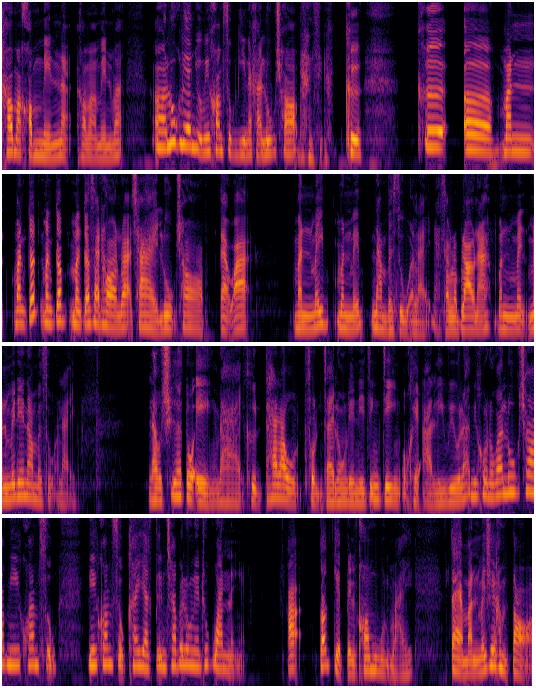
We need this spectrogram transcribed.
เข้ามาคอมเมนต์อะ เข้ามาเมนต์ว่าเออลูกเรียนอยู่มีความสุขดีนะคะ ลูกชอบคือ คือ เออมันมันก็มันก็มันก็สะท้อนว่าใช่ลูกชอบ แต่ว่ามันไม่มันไม่นำไปสู่อะไรนะสำหรับเรานะมันมันมันไม่ได้นำไปสู่อะไร เราเชื่อตัวเองได้ คือถ้าเราสนใจโรงเรียนนี้จริงๆโอเคอ่านรีวิว แล้วมีคนบอกว่าลูกชอบมีความสุข มีความสุขใครอยากตื่นเช้าไปโรงเรียนทุกวันอะไรเงี้ยก็ก็เก็บเป็นข้อมูลไว้ แต่มันไม่ใช่คำตอบ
